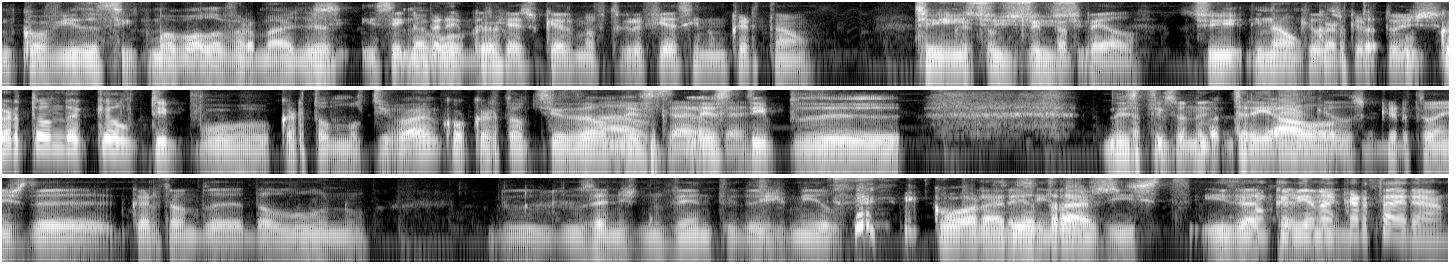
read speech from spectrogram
Um Covid assim com uma bola vermelha. Isso é que, na boca. queres, queres uma fotografia assim num cartão? Sim, um cartão sim, sim, papel. Sim, tipo não, cartão, cartões... cartão daquele tipo, cartão de multibanco ou cartão de cidadão, ah, nesse, okay, nesse okay. tipo de nesse tipo de material. Aqueles cartões de cartão de, de aluno do, dos anos 90 e 2000. Com o horário atrás. existe. Que não cabia na carteira.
